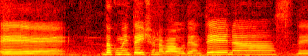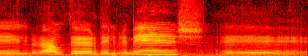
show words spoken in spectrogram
Uh, documentation about the antennas, the libre router, the libre mesh, uh,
